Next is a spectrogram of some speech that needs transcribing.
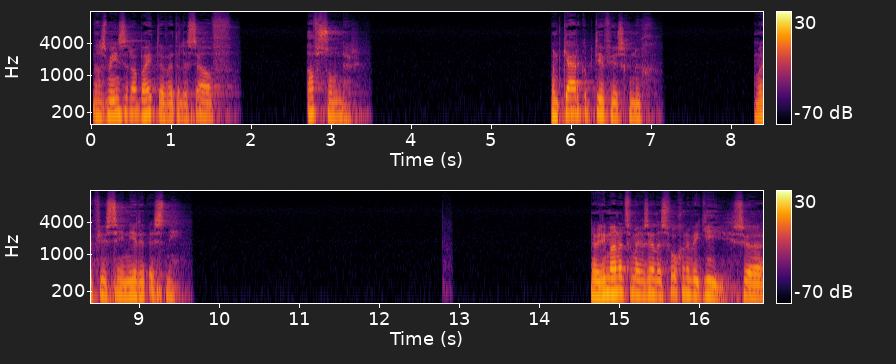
Daar's mense daar buite wat hulle self afsonder. Want kerk op TV is genoeg. Om ek vir jou sê nee, dit is nie. Nou die man het vir my gesê hulle is volgende week hier. So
